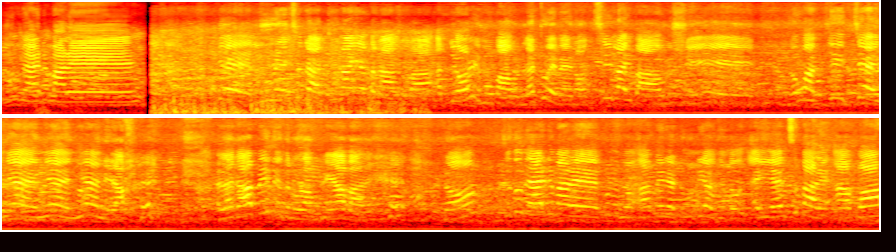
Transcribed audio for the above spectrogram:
ဇူးအများကြီးတင်ပါတယ်ကဲလူတွေချစ်တာကျွမ်းရတနာဆိုတာအပြောတွေမဟုတ်ပါဘူးလက်တွေ့ပဲเนาะကြည့်လိုက်ပါဦးရှင်တော့ကပြည့်ကျက်ညံ့ညံ့ညံ့နေတာပဲအလကားပေးနေတယ်လို့တော့ခင်ရပါတယ်เนาะကျေးဇူးအများကြီးတင်ပါတယ်ခုလိုမျိုးအားပေးတဲ့တူတယောက်ကျေးဇူးအရင်ချစ်ပါတယ်အာပွား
